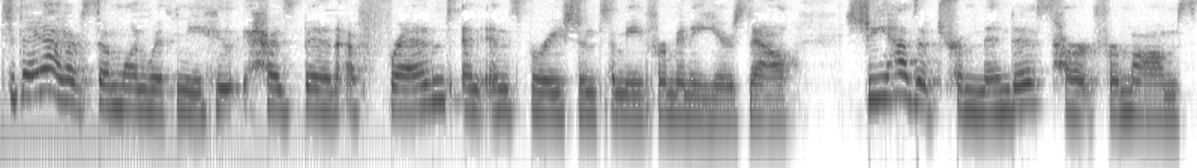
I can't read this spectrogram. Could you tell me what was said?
Today, I have someone with me who has been a friend and inspiration to me for many years now. She has a tremendous heart for moms,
